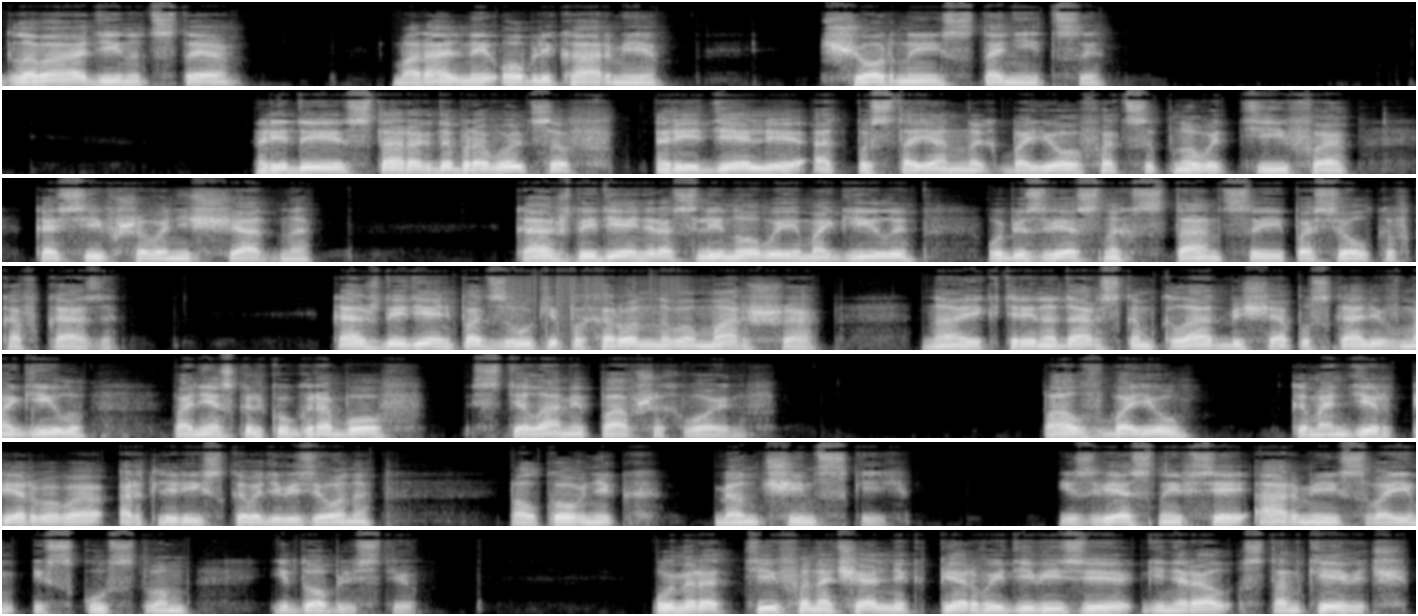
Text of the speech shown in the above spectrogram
Глава 11. Моральный облик армии. Черные станицы. Ряды старых добровольцев редели от постоянных боев, от цепного тифа, косившего нещадно. Каждый день росли новые могилы у безвестных станций и поселков Кавказа. Каждый день под звуки похоронного марша на Екатеринодарском кладбище опускали в могилу по нескольку гробов с телами павших воинов. Пал в бою командир первого артиллерийского дивизиона полковник Менчинский, известный всей армии своим искусством и доблестью. Умер от тифа начальник первой дивизии генерал Станкевич,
